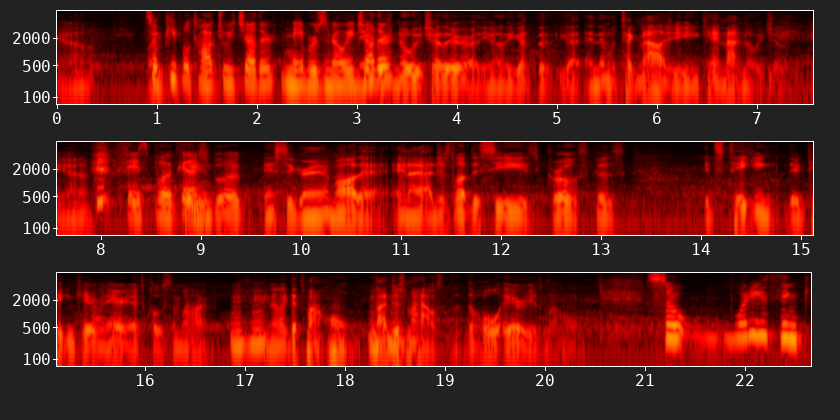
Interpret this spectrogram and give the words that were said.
You know, So Like, people talk to each other. Neighbors know each neighbors other. know each other. Or, you know, you got the you got, and then with technology, you can't not know each other. You know, Facebook and Facebook, Instagram, all that, and I, I just love to see its growth because. It's taking they're taking care of an area that's close to my heart. Mm-hmm. You know, like that's my home, not just my house. The, the whole area is my home. So, what do you think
